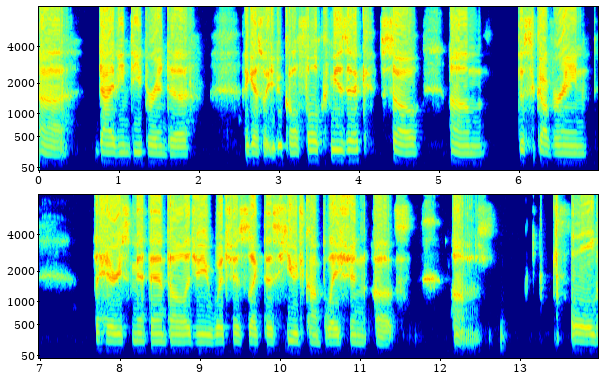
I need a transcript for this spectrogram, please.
uh, diving deeper into, I guess what you could call folk music. So um, discovering the Harry Smith anthology, which is like this huge compilation of um, old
